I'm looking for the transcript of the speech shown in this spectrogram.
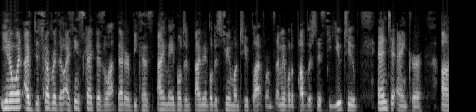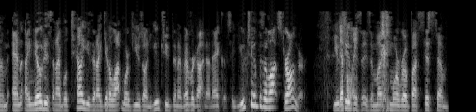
you know what I've discovered though, I think Skype is a lot better because I'm able to I'm able to stream on two platforms. I'm able to publish this to YouTube and to Anchor. Um, and I notice, and I will tell you that I get a lot more views on YouTube than I've ever gotten on Anchor. So YouTube is a lot stronger. YouTube is, is a much more robust system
